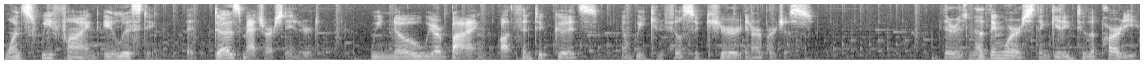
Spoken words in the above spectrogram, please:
Once we find a listing that does match our standard, we know we are buying authentic goods and we can feel secure in our purchase. There is nothing worse than getting to the party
